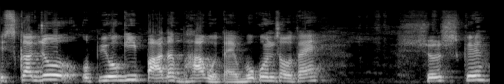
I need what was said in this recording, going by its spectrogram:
इसका जो उपयोगी पादप भाग होता है, वो कौन सा होता है? शुष्क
